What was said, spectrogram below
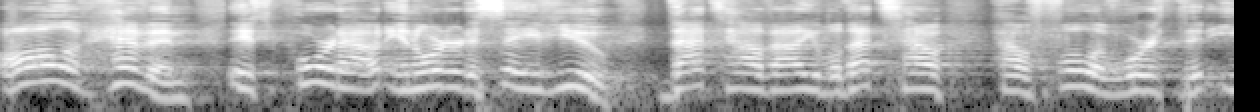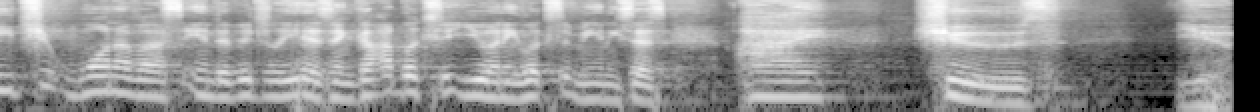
All of heaven is poured out in order to save you. That's how valuable, that's how, how full of worth that each one of us individually is. And God looks at you and he looks at me and he says, I choose you.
